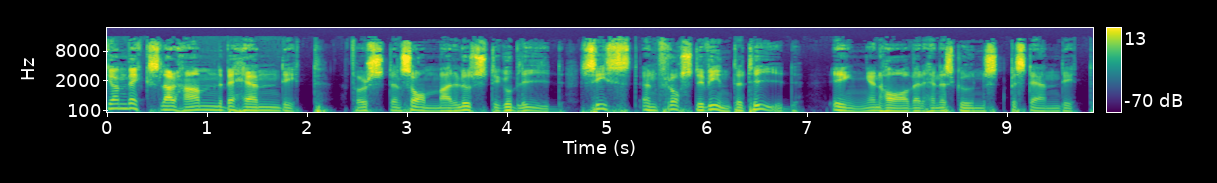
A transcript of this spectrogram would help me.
Lyckan växlar hamn behändigt Först en sommar lustig och blid Sist en frostig vintertid Ingen haver hennes gunst beständigt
